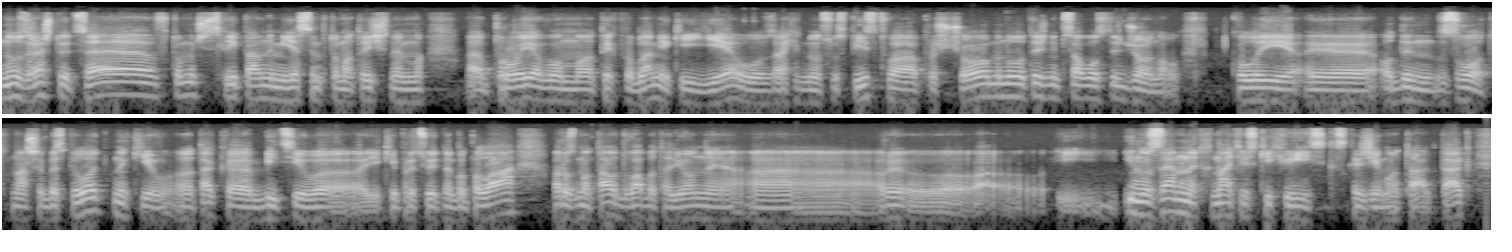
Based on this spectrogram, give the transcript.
ну зрештою, це в тому числі певним є симптоматичним е, проявом тих проблем, які є у західного суспільства. Про що минулого тижня писав Wall Street Journal. Коли е, один взвод наших безпілотників, е, так е, бійців, які працюють на БПЛА, розмотав два батальйони іноземних натівських військ, скажімо так. так?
